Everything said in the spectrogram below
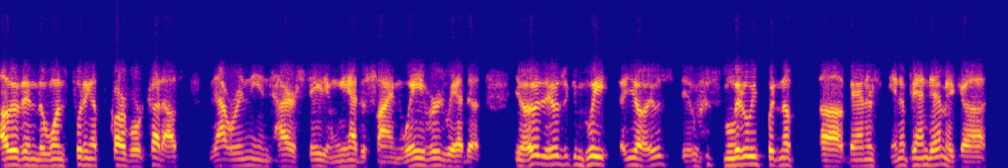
other than the ones putting up the cardboard cutouts, that were in the entire stadium. We had to sign waivers. We had to, you know, it was, it was a complete, you know, it was it was literally putting up uh, banners in a pandemic. Uh,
